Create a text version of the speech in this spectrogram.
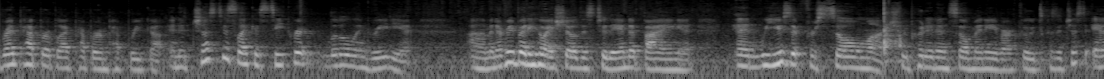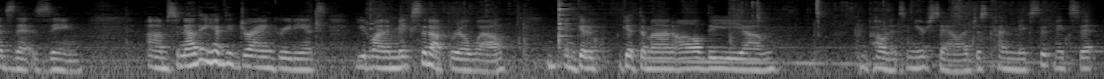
red pepper, black pepper, and paprika. And it just is like a secret little ingredient. Um, and everybody who I show this to, they end up buying it. And we use it for so much. We put it in so many of our foods because it just adds that zing. Um, so now that you have the dry ingredients, you'd want to mix it up real well and get, a, get them on all the um, components in your salad. Just kind of mix it, mix it.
